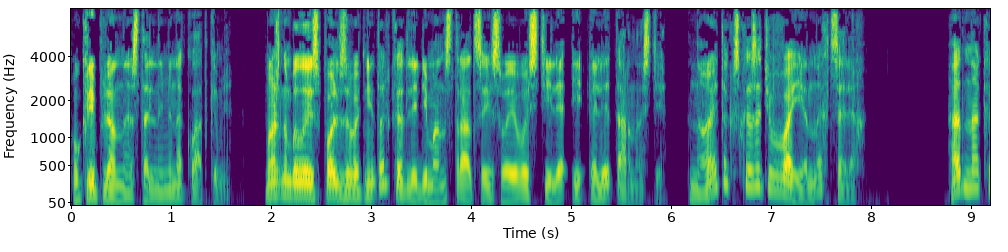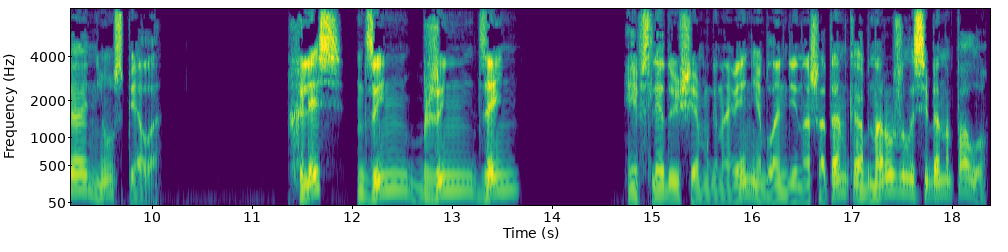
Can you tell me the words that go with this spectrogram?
Укрепленные стальными накладками, можно было использовать не только для демонстрации своего стиля и элитарности, но и, так сказать, в военных целях. Однако не успела. Хлесь, дзынь, бжинь, дзень. И в следующее мгновение блондина-шатенка обнаружила себя на полу,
